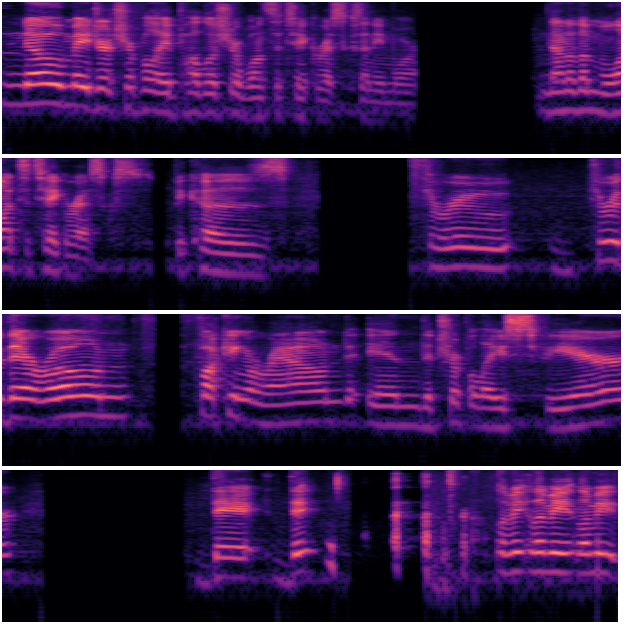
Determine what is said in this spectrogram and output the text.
no major AAA publisher wants to take risks anymore. None of them want to take risks because through through their own fucking around in the AAA sphere, they they let me let me let me.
